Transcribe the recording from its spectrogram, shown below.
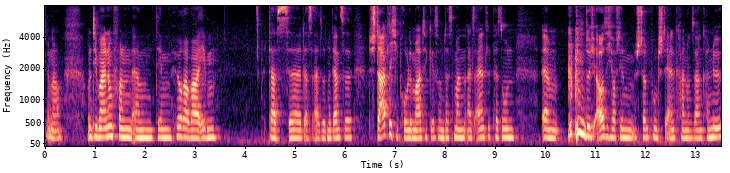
Genau. Und die Meinung von ähm, dem Hörer war eben, dass äh, das also eine ganze staatliche Problematik ist und dass man als Einzelperson ähm, durchaus sich auf den Standpunkt stellen kann und sagen kann, nö,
